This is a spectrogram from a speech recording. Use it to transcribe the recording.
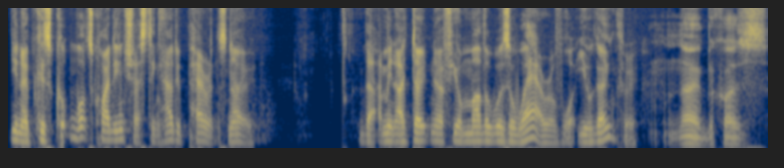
You know, because co- what's quite interesting, how do parents know that? I mean, I don't know if your mother was aware of what you were going through. No, because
